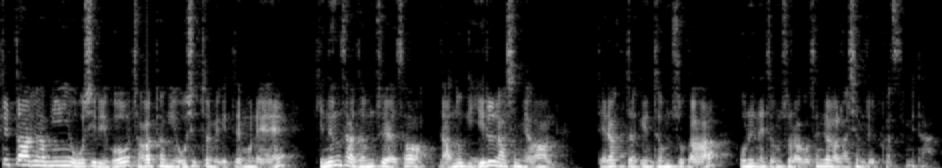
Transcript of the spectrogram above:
필답형이 50이고 작업형이 50점이기 때문에 기능사 점수에서 나누기 2를 하시면 대략적인 점수가 본인의 점수라고 생각을 하시면 될 것 같습니다.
